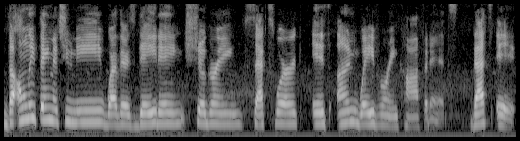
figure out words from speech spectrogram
the only thing that you need, whether it's dating, sugaring, sex work, is unwavering confidence. That's it.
